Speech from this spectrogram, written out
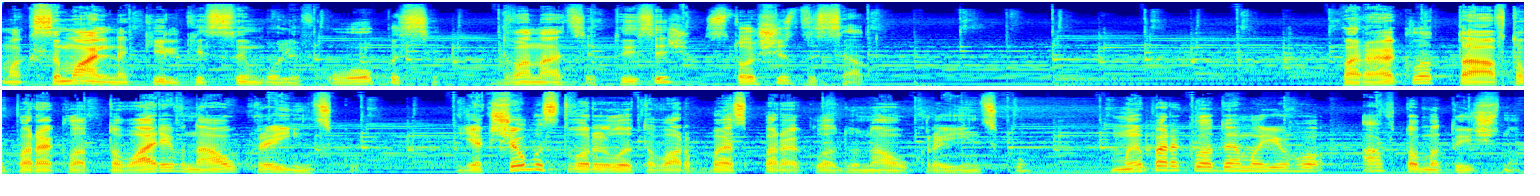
Максимальна кількість символів у описі 12160. Переклад та автопереклад товарів на українську. Якщо ви створили товар без перекладу на українську, ми перекладемо його автоматично.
